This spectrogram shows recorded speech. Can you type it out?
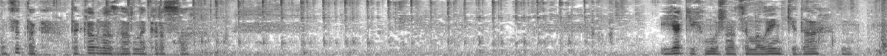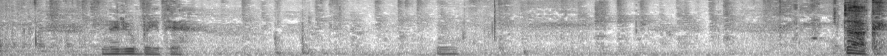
Оце так, така в нас гарна краса. І як їх можна, це маленькі, да, не любити. Так,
